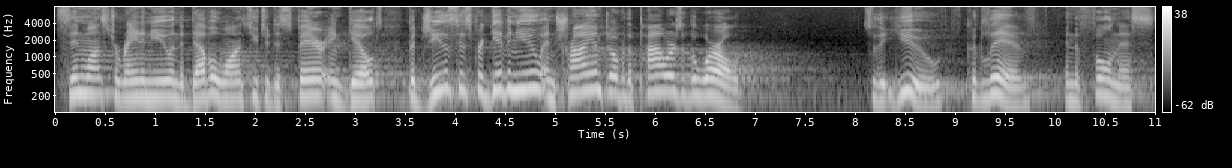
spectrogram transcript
Sin wants to reign in you, and the devil wants you to despair and guilt, but Jesus has forgiven you and triumphed over the powers of the world so that you could live in the fullness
